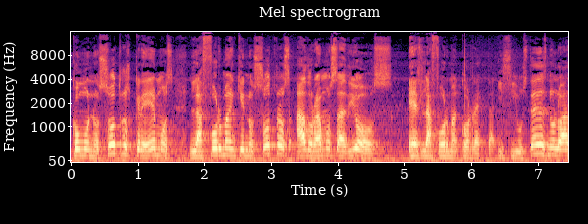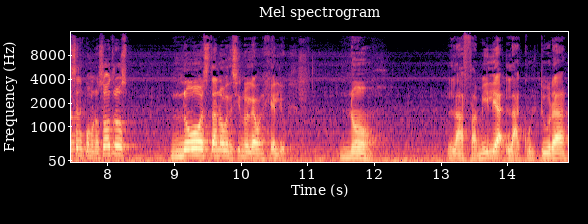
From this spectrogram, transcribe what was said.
como nosotros creemos, la forma en que nosotros adoramos a Dios es la forma correcta. Y si ustedes no lo hacen como nosotros, no están obedeciendo el Evangelio. No la familia, la cultura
